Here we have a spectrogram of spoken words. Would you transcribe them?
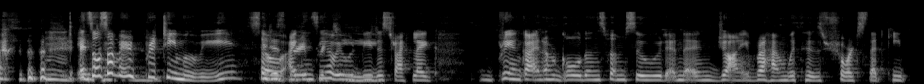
Mm. It's also a very pretty movie, so I can see how it would be distracted. Like Priyanka in her golden swimsuit, and then John Abraham with his shorts that keep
